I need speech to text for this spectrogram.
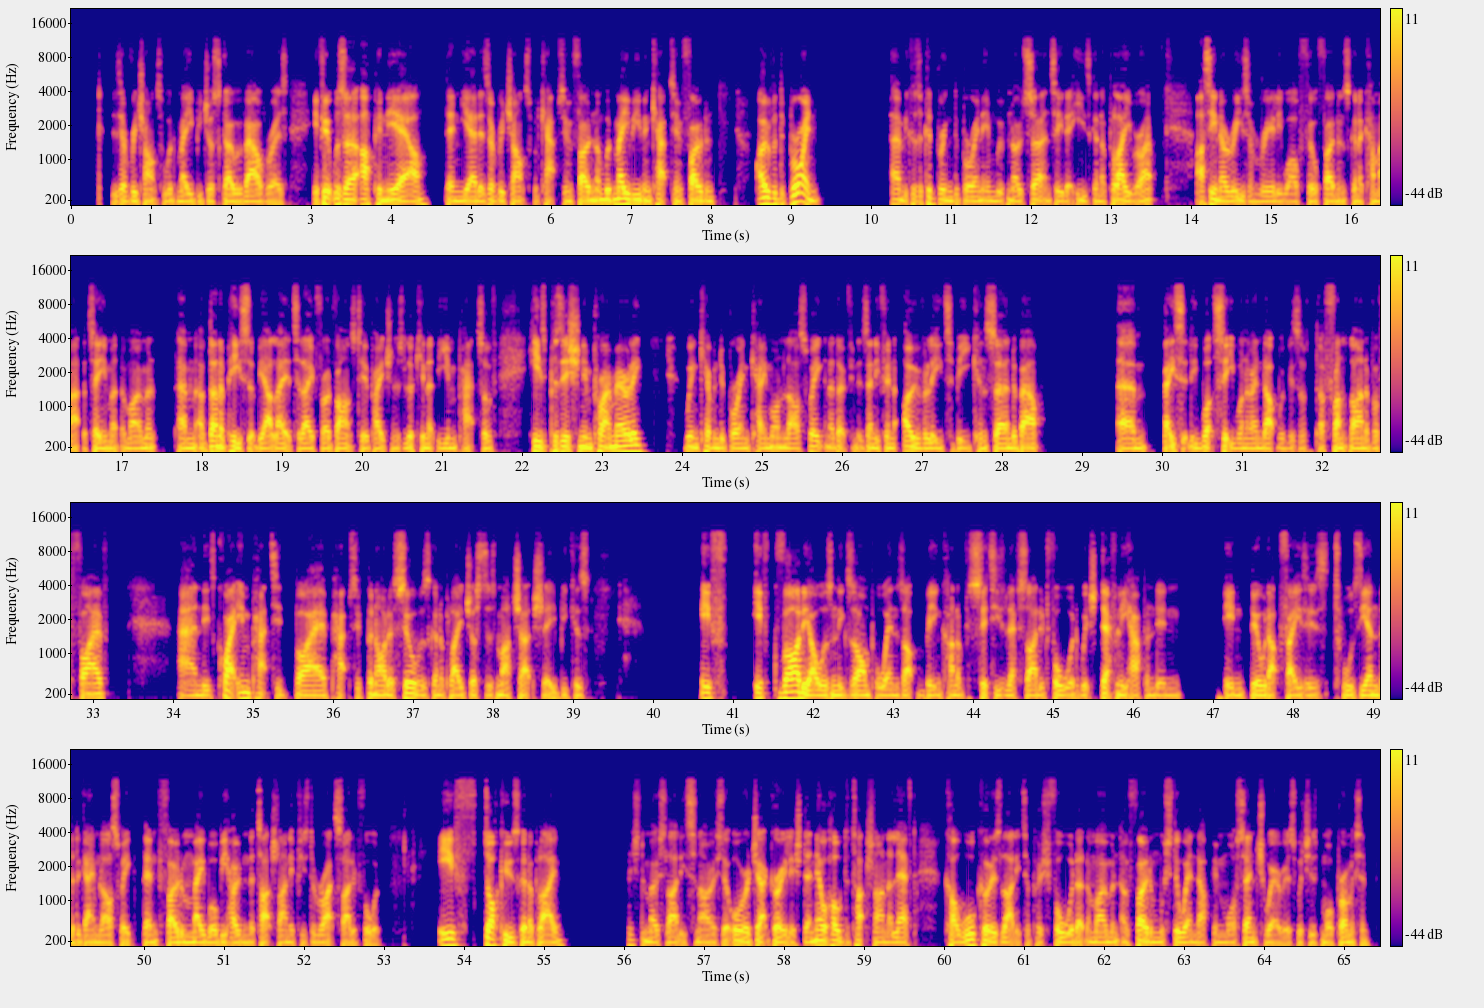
there's every chance I would maybe just go with Alvarez. If it was uh, up in the air, then yeah, there's every chance I would captain Foden and would maybe even captain Foden over De Bruyne. Um, because I could bring De Bruyne in with no certainty that he's going to play, right? I see no reason really why Phil Foden's going to come out the team at the moment. Um, I've done a piece that'll be out later today for advanced tier patrons looking at the impacts of his positioning primarily when Kevin De Bruyne came on last week. And I don't think there's anything overly to be concerned about. Um, basically, what City want to end up with is a, a front line of a five. And it's quite impacted by perhaps if Bernardo Silva is going to play just as much, actually, because if if Gvardiol was an example ends up being kind of City's left-sided forward, which definitely happened in in build-up phases towards the end of the game last week, then Foden may well be holding the touchline if he's the right-sided forward. If Doku's going to play, which is the most likely scenario, so, or a Jack Grealish, then they'll hold the touchline on the left. Kyle Walker is likely to push forward at the moment, and Foden will still end up in more central areas, which is more promising.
